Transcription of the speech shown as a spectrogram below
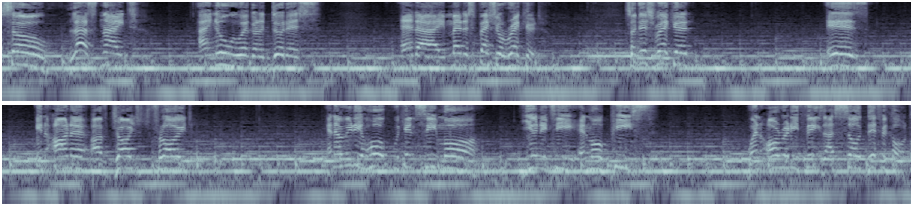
So last night, I knew we were going to do this and I made a special record. So this record is in honor of George Floyd. And I really hope we can see more unity and more peace when already things are so difficult.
